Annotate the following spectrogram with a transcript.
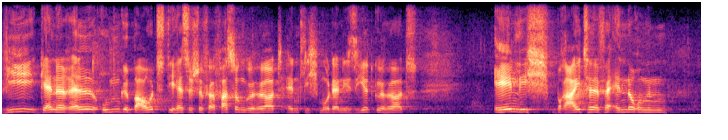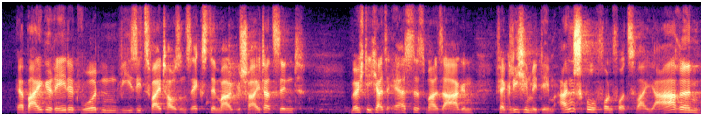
wie generell umgebaut die Hessische Verfassung gehört, endlich modernisiert gehört, ähnlich breite Veränderungen herbeigeredet wurden, wie sie 2006 einmal gescheitert sind, möchte ich als erstes einmal sagen, Verglichen mit dem Anspruch von vor zwei Jahren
